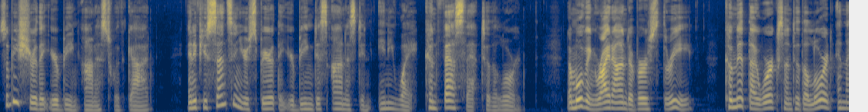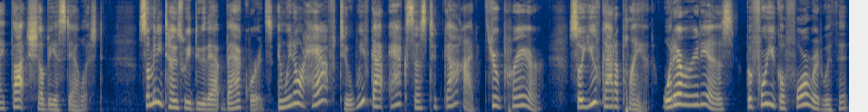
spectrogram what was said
So be sure that you're being honest with God. And if you sense in your spirit that you're being dishonest in any way, confess that to the Lord. Now, moving right on to verse 3 commit thy works unto the Lord, and thy thoughts shall be established. So many times we do that backwards, and we don't have to. We've got access to God through prayer. So you've got a plan, whatever it is, before you go forward with it,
